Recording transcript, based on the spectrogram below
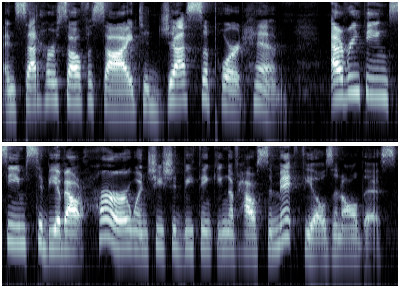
and set herself aside to just support him? Everything seems to be about her when she should be thinking of how Sumit feels in all this.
